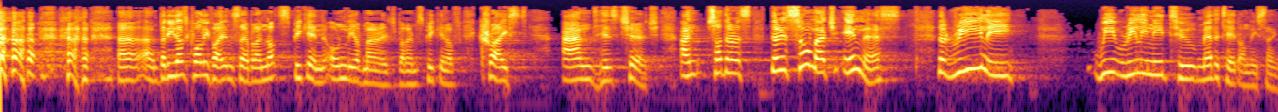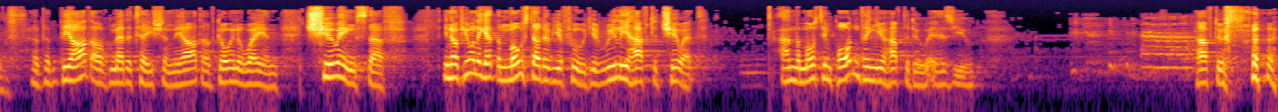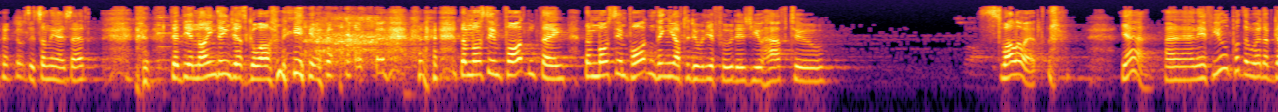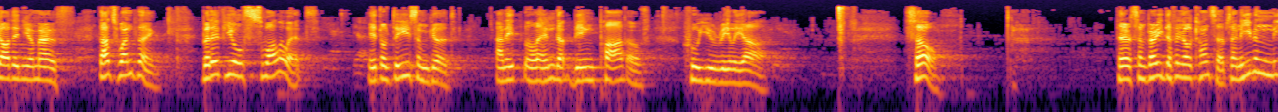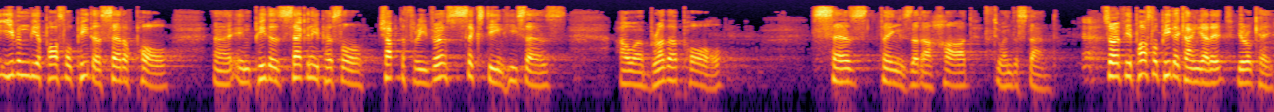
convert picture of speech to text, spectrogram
uh, but he does qualify it and say, but I'm not speaking only of marriage, but I'm speaking of Christ and his church. And so there is, there is so much in this that really, we really need to meditate on these things. Uh, the, the art of meditation, the art of going away and chewing stuff you know, if you want to get the most out of your food, you really have to chew it. And the most important thing you have to do is you have to. Was it something I said? Did the anointing just go off me? the most important thing, the most important thing you have to do with your food is you have to swallow it. yeah. And if you'll put the word of God in your mouth, that's one thing. But if you'll swallow it, it'll do you some good. And it will end up being part of who you really are. So, there are some very difficult concepts. And even, even the Apostle Peter said of Paul, uh, in Peter's second epistle, chapter 3, verse 16, he says, Our brother Paul says things that are hard to understand. So if the Apostle Peter can get it, you're okay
